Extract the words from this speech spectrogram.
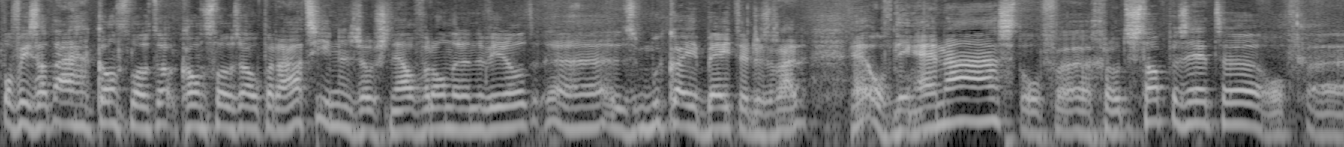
Of is dat eigenlijk een kansloze, kansloze operatie in een zo snel veranderende wereld? Uh, dus moet, kan je beter dus, hè, of dingen ernaast, of uh, grote stappen zetten. Of, uh,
